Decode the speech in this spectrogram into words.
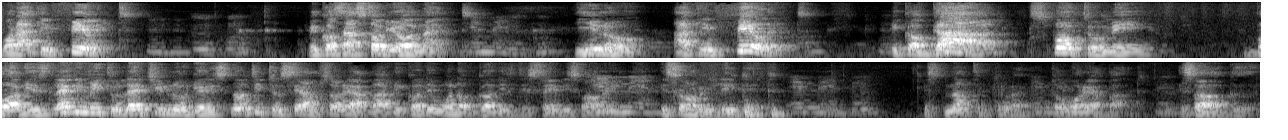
but I can feel it. Mm-hmm. Because I study all night. Amen. Mm-hmm. You know, I can feel it because God spoke to me, but He's letting me to let you know there is nothing to say I'm sorry about because the word of God is the same. It's all, Amen. it's all related. Amen. Mm-hmm. It's nothing to, uh, to worry about. It's all good.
